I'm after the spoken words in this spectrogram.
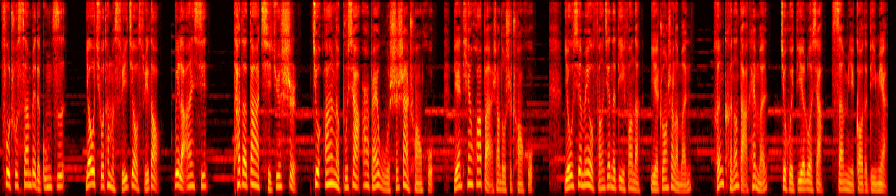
付出三倍的工资，要求他们随叫随到。为了安心，他的大起居室就安了不下二百五十扇窗户，连天花板上都是窗户。有些没有房间的地方呢，也装上了门，很可能打开门就会跌落下三米高的地面。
